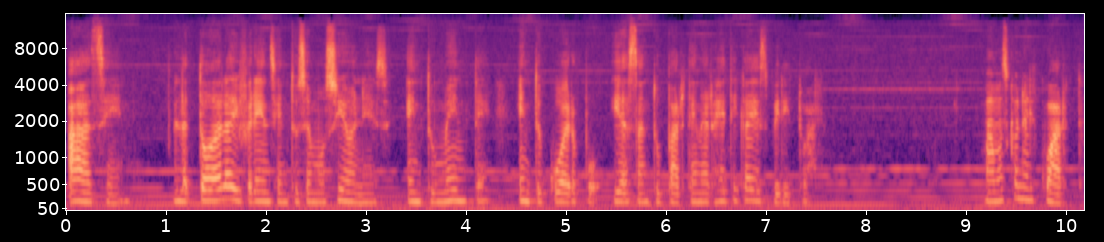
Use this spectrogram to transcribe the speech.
hacen toda la diferencia en tus emociones, en tu mente, en tu cuerpo y hasta en tu parte energética y espiritual. Vamos con el cuarto.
